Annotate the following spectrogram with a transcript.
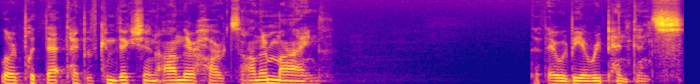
Lord, put that type of conviction on their hearts, on their mind, that there would be a repentance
